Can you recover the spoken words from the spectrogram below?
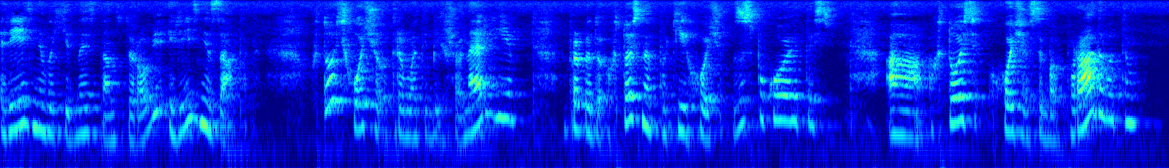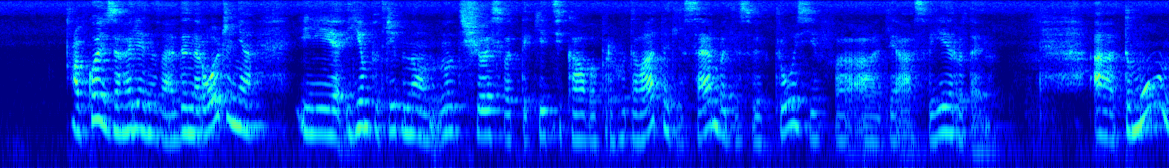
різний вихідний стан здоров'я і різні запити. Хтось хоче отримати більше енергії, наприклад, хтось навпаки хоче заспокоїтись, а хтось хоче себе порадувати, а в когось взагалі не знаю, день народження, і їм потрібно ну, щось от таке цікаве приготувати для себе, для своїх друзів, для своєї родини. Тому,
